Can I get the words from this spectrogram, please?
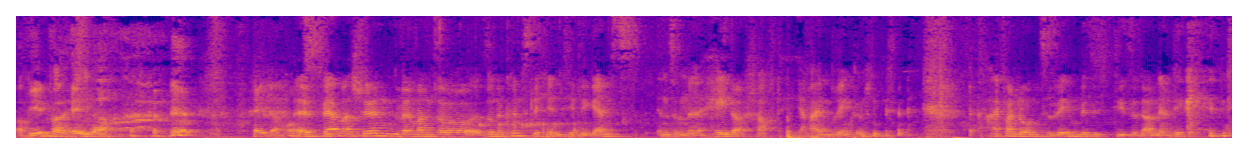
auf jeden Fall Hater. Boss. Es wäre mal schön, wenn man so, so eine künstliche Intelligenz in so eine Haterschaft hereinbringt und einfach nur um zu sehen, wie sich diese dann entwickeln.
